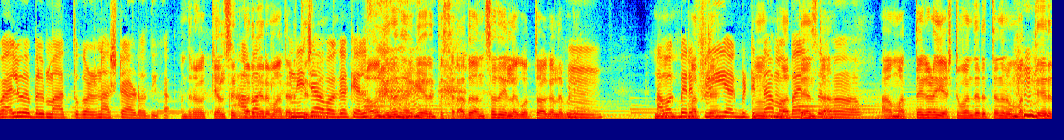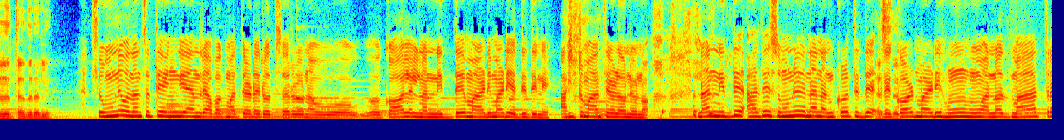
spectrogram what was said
ವ್ಯಾಲ್ಯೂಯಬಲ್ ಮಾತುಗಳನ್ನ ಅಷ್ಟೇ ಆಡೋದೀಗ ಬರ್ದೇನೆ ಮಾತಾಡ್ತಿದ್ವಿ ನಿಜ ಅವಾಗ ಕೆಲಸ ಇರುತ್ತೆ ಸರ್. ಅದು ಅನ್ಸೋದೇ ಇಲ್ಲ ಗೊತ್ತಾಗಲ್ಲ ಬಿಡಿ. ಅವಾಗ ಬೇರೆ ಫ್ರೀ ಆಗ್ಬಿಟ್ಟಿತ್ತ ಮೊಬೈಲ್ ಆ ಮತ್ತೆಗಳು ಎಷ್ಟು ಬಂದಿರುತ್ತೆ ಅಂದ್ರೆ ಮತ್ತೆ ಇರುತ್ತೆ ಅದರಲ್ಲಿ. ಸುಮ್ಮನೆ ಒಂದೊಂದ್ಸತಿ ಹೆಂಗೆ ಅಂದ್ರೆ ಅವಾಗ ಮಾತಾಡಿರೋದು ಸರ್ ನಾವು ಕಾಲಲ್ಲಿ ನಾನು ನಿದ್ದೆ ಮಾಡಿ ಮಾಡಿ ಎದ್ದಿದ್ದೀನಿ. ಅಷ್ಟು ಮಾತು ಹೇಳೋ ನೀವು ನಾನು ನಿದ್ದೆ ಅದೇ ಸುಮ್ಮನೆ ನಾನು ಅನ್ಕೊಳ್ತಿದ್ದೆ ರೆಕಾರ್ಡ್ ಮಾಡಿ ಹ್ಞೂ ಹ್ಞೂ ಅನ್ನೋದು ಮಾತ್ರ.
